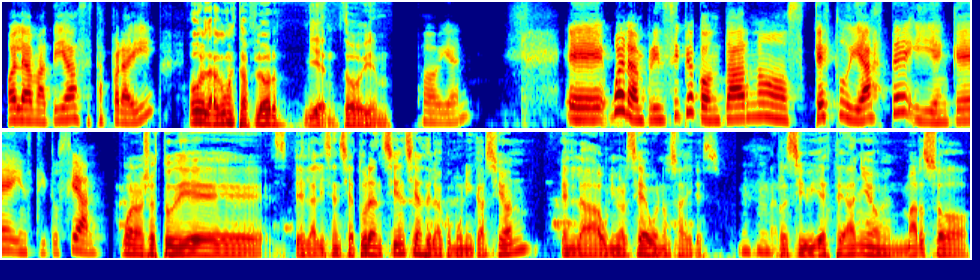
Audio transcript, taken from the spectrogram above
Hola Matías, ¿estás por ahí? Hola, ¿cómo estás Flor? Bien, todo bien. Todo bien. Eh, bueno, en principio contarnos qué estudiaste y en qué institución. Bueno, yo estudié eh, la licenciatura en Ciencias de la Comunicación en la Universidad de Buenos Aires. Me recibí este año en marzo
